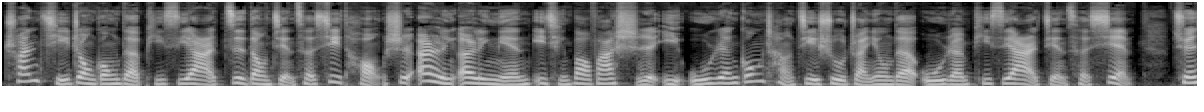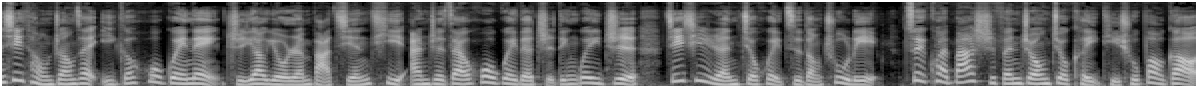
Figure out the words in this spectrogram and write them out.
川崎重工的 PCR 自动检测系统是二零二零年疫情爆发时以无人工厂技术转用的无人 PCR 检测线，全系统装在一个货柜内，只要有人把检体安置在货柜的指定位置，机器人就会自动处理，最快八十分钟就可以提出报告，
